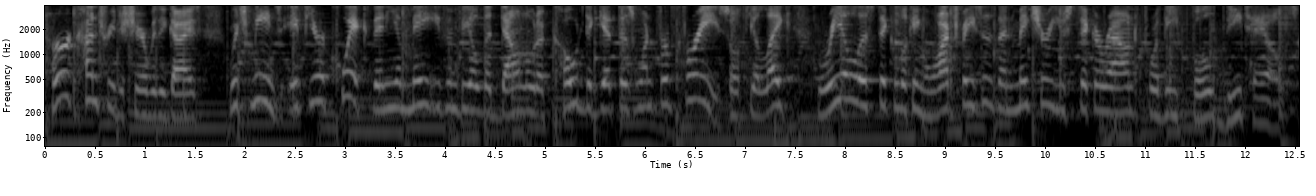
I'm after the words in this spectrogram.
per country to share with you guys, which means if you're quick, then you may even be able to download a code to get this one for free. So if you like real realistic looking watch faces, then make sure you stick around for the full details.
